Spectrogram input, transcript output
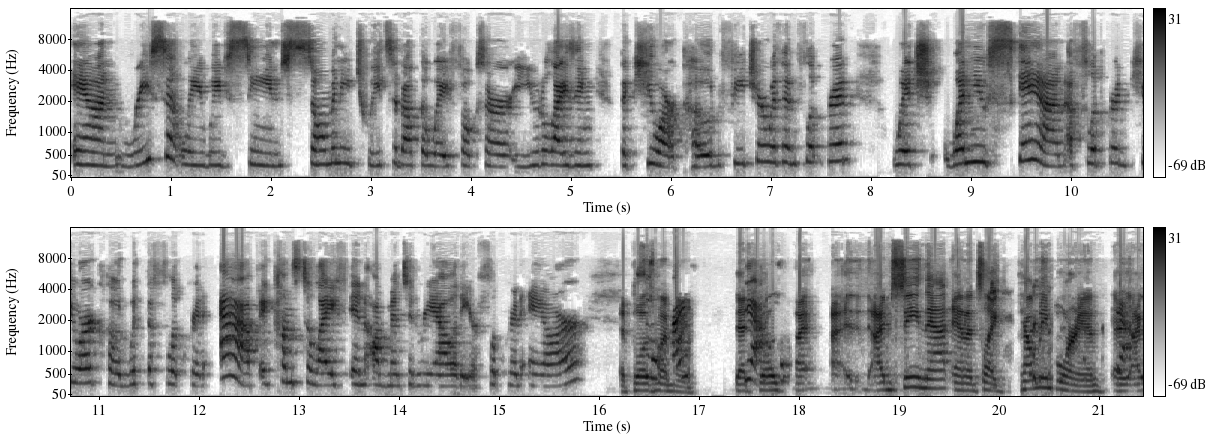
And recently we've seen so many tweets about the way folks are utilizing the QR code feature within Flipgrid which when you scan a Flipgrid QR code with the Flipgrid app, it comes to life in augmented reality or Flipgrid AR. It blows so my mind. I, that yeah. blows, I, I, I'm seeing that, and it's like, tell me more, Ann. yeah. I,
